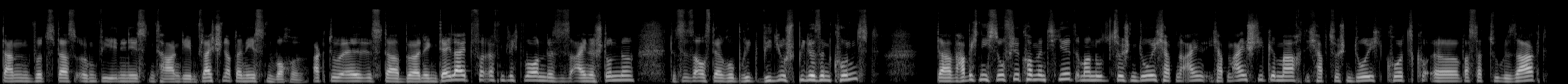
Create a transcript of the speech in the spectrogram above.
dann wird es das irgendwie in den nächsten Tagen geben. Vielleicht schon ab der nächsten Woche. Aktuell ist da Burning Daylight veröffentlicht worden. Das ist eine Stunde. Das ist aus der Rubrik Videospiele sind Kunst. Da habe ich nicht so viel kommentiert, immer nur zwischendurch. Ich habe einen, hab einen Einstieg gemacht, ich habe zwischendurch kurz äh, was dazu gesagt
